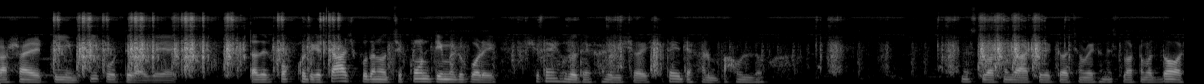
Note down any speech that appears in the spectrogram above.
রাশারের টিম কি করতে পারবে। তাদের পক্ষ থেকে চার্জ প্রদান হচ্ছে কোন টিমের উপরে, সেটাই হলো দেখার বিষয়, সেটাই দেখার বাহুল্য। স্লট নাম্বার আটকে দেখতে পাচ্ছি আমরা। এখানে স্লট নাম্বার দশ।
